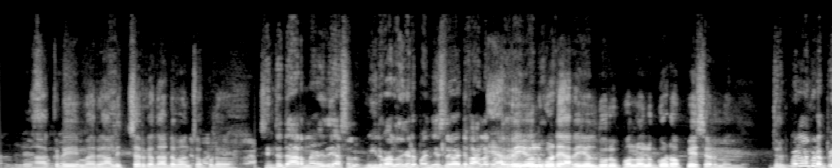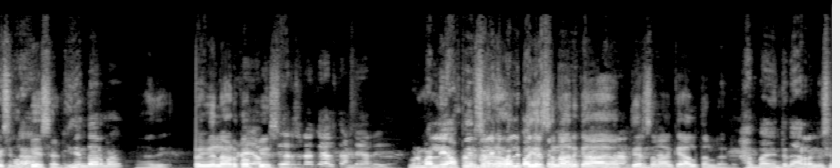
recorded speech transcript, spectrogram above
వదిలేసి అక్కడ మరి వాళ్ళు ఇచ్చారు కదా అడ్వాన్స్ అప్పుడు ఇంత దారుణం ఇది. అసలు మీరు వాళ్ళ దగ్గర పని చేసి కాబట్టి వాళ్ళకి ఎర్రయోళ్ళు కూడా ఎర్రయోళ్ళు దొరికిపోయిన వాళ్ళకి కూడా ఒప్పేసాడు మళ్ళీ. దొరికిపోయిన కూడా ఒప్పేసిందా? ఒప్పేసాడు. ఇదేం దారుణం? అది. ఆడికి ఒప్పేసాడు ఇప్పుడు మళ్ళీ అప్పు తీర్చడానికి మళ్ళీ తీర్చడానికి అప్పు తీర్చడానికి వెళ్తాడు అబ్బా ఎంత దారుణం చూసి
